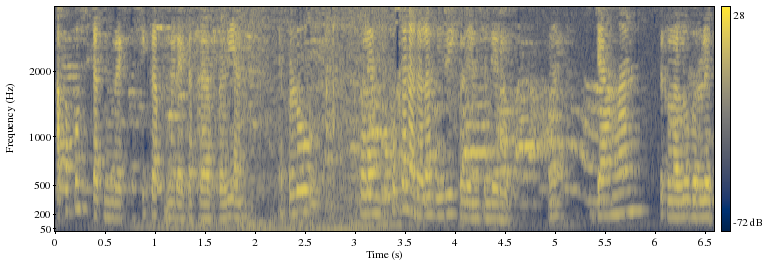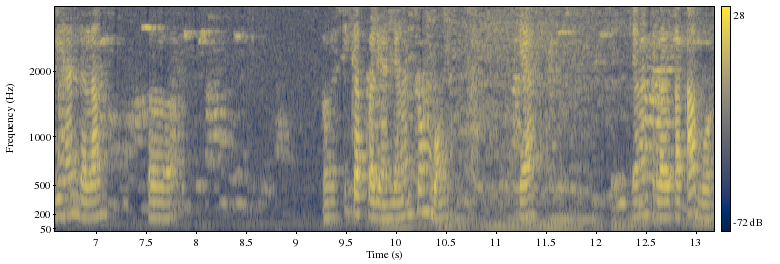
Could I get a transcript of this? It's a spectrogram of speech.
apa pun sikap mereka sikap mereka terhadap kalian yang perlu kalian fokuskan adalah diri kalian sendiri ya. Jangan terlalu berlebihan dalam uh, uh, sikap kalian. Jangan sombong ya. Jangan terlalu takabur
